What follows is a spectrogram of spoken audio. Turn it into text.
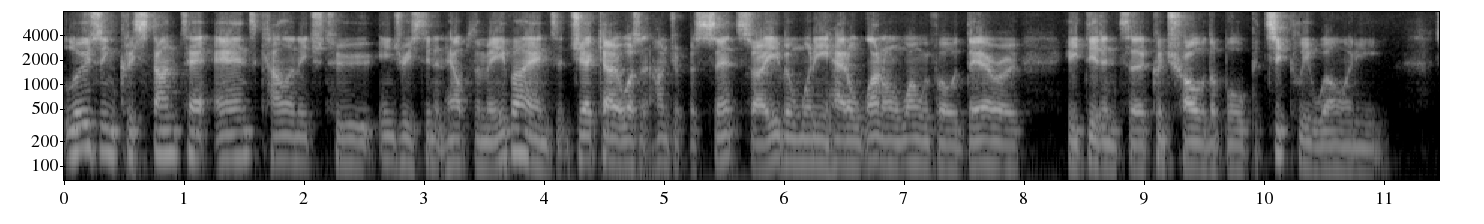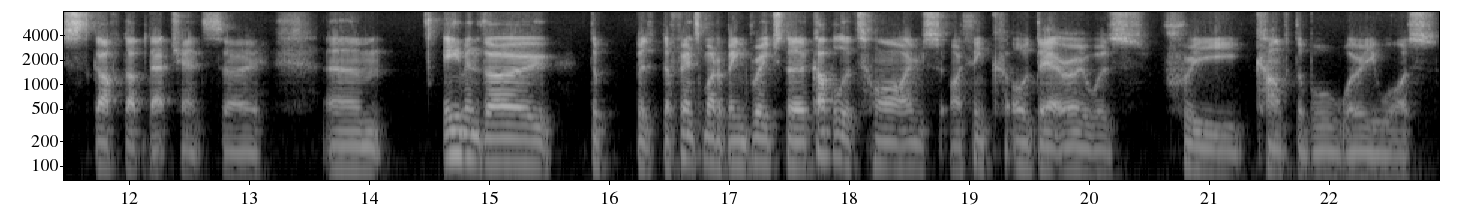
Losing Cristante and Kalinic to injuries didn't help them either, and Dzeko wasn't 100%, so even when he had a one on one with Audero, he didn't uh, control the ball particularly well, and he scuffed up that chance. So um, even though the defense might have been breached a couple of times, I think Audero was pretty comfortable where he was.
